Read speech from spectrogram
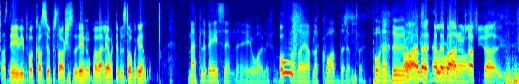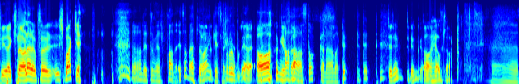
Fast nu är vi podcast superstars så det är nog bara att välja vart du vill stå på gren. Matley Basin i år liksom. Oh. Hoppa där jävla quadden uppför. På en enduro. Ja, eller, liksom. eller bara rulla fyra, fyra knölar upp för Ursbacke. Ja, lite mer. Fan, det är som Battle Vikings. jag. Roligare. Ja, Haha, ungefär. stockarna här bara. Ja, helt klart. Eh,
